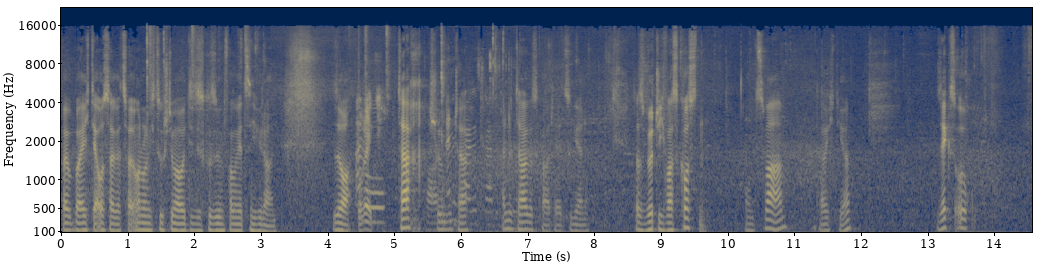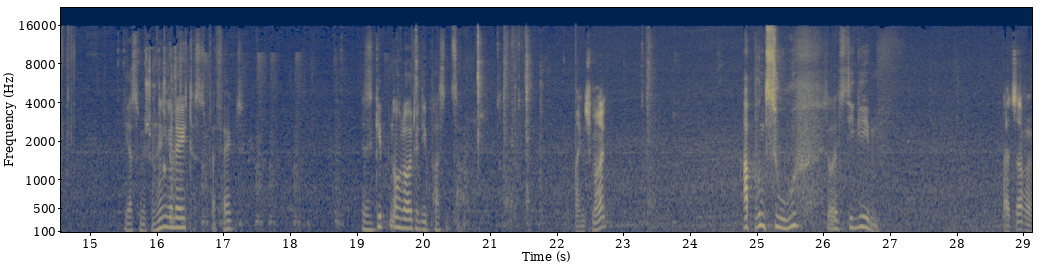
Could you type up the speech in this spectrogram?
wobei ich der Aussage zwar immer noch nicht zustimme, aber die Diskussion fangen wir jetzt nicht wieder an. So, Korrekt. Hallo. Tag, schönen guten Tag. Tageskarte. Eine Tageskarte hättest du gerne. Das wird dich was kosten. Und zwar, sag ich dir, 6 Euro. Die hast du mir schon hingelegt, das ist perfekt. Es gibt noch Leute, die passend zahlen. Manchmal. Ab und zu soll es die geben. Tatsache.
